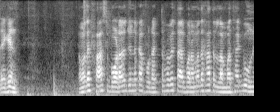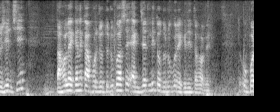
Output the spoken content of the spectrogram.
দেখেন, আমাদের ফার্স্ট বর্ডারের জন্য কাপড় রাখতে হবে, তারপর আমাদের হাতের লম্বা থাকবে উনিশ ইঞ্চি। তাহলে এখানে কাপড় যতটুকু আছে একজাক্টলি ততটুকু রেখে দিতে হবে। তো উপর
